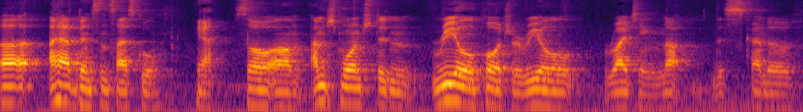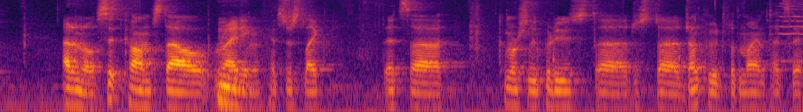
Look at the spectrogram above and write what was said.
uh, I have been since high school, Yeah. so um, I'm just more interested in real poetry, real writing, not this kind of I don't know sitcom style Mm. writing. It's just like it's uh, commercially produced, uh, just uh, junk food for the mind. I'd say.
